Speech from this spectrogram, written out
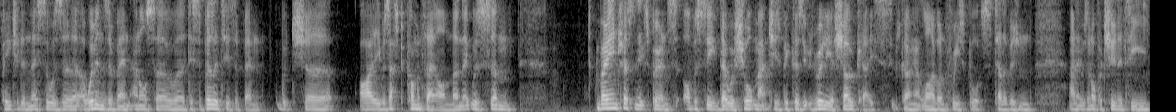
featured in this, there was a, a women's event and also a disabilities event, which uh, I was asked to commentate on, and it was um, very interesting experience. Obviously, there were short matches because it was really a showcase. It was going out live on Free Sports Television, and it was an opportunity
